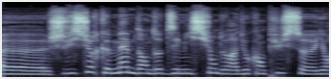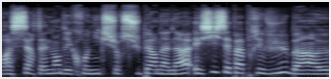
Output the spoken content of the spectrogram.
Euh, je suis sûre que même dans d'autres émissions de Radio Campus, euh, il y aura certainement des chroniques sur Super Nana. Et si c'est pas prévu, ben euh,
